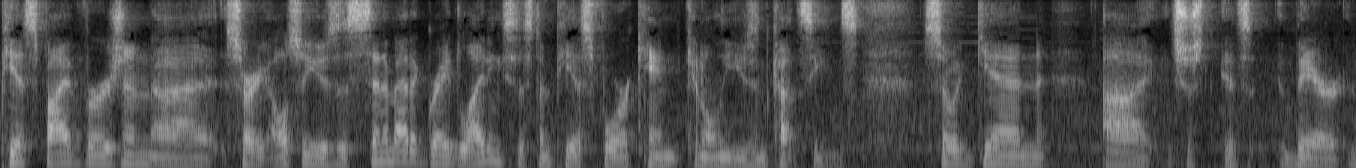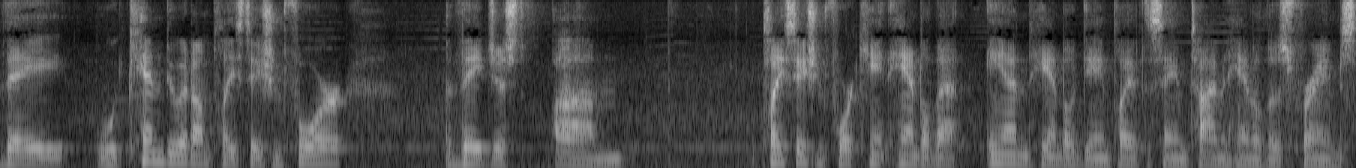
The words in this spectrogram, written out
PS5 version, uh, sorry, also uses cinematic grade lighting system. PS4 can can only use in cutscenes. So again, uh, it's just it's there. They can do it on PlayStation 4. They just um, PlayStation 4 can't handle that and handle gameplay at the same time and handle those frames.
